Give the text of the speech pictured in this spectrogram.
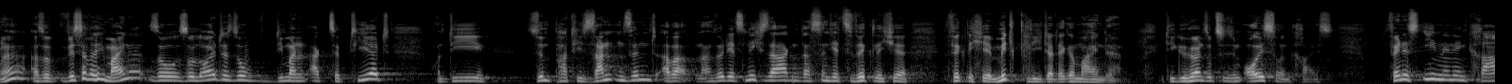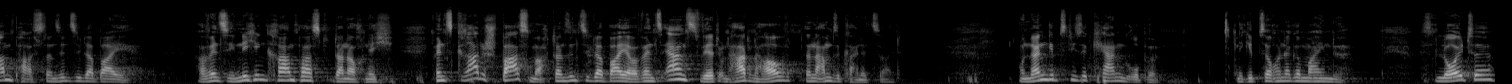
Ne? Also wisst ihr, was ich meine? So, so Leute, so, die man akzeptiert und die Sympathisanten sind, aber man würde jetzt nicht sagen, das sind jetzt wirkliche, wirkliche Mitglieder der Gemeinde. Die gehören so zu diesem äußeren Kreis. Wenn es ihnen in den Kram passt, dann sind sie dabei. Aber wenn es ihnen nicht in den Kram passt, dann auch nicht. Wenn es gerade Spaß macht, dann sind sie dabei. Aber wenn es ernst wird und hart und hau, dann haben sie keine Zeit. Und dann gibt es diese Kerngruppe. Die gibt es auch in der Gemeinde. Sind Leute,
